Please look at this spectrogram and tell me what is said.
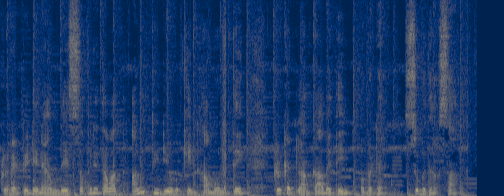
ක්‍රිකට් විඩිය නැවුම්දේ සපිරි තවත් අලුත් වීඩියෝවකින් හමුවනතෙක් ක්‍රිකට් ලංකාවෙතින් ඔබට සුබදවසක්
